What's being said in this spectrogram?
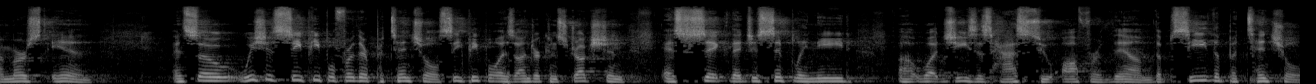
immersed in. And so we should see people for their potential, see people as under construction, as sick, that just simply need uh, what Jesus has to offer them. The, see the potential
